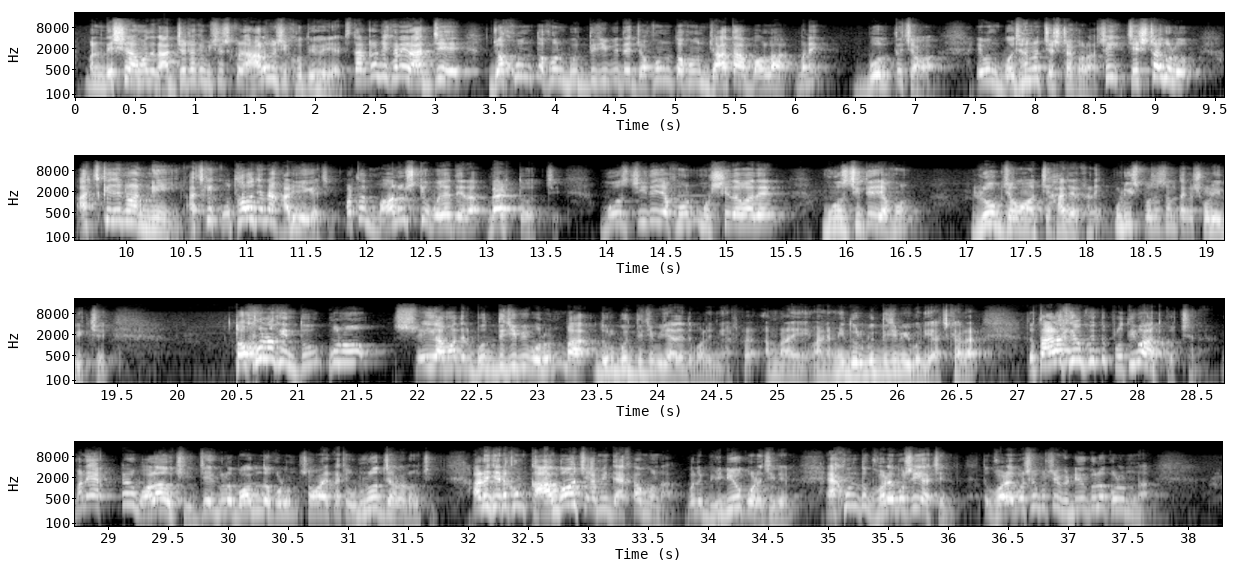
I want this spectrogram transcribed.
মানে দেশের আমাদের রাজ্যটাকে বিশেষ করে আরও বেশি ক্ষতি হয়ে যাচ্ছে। তার কারণ এখানে রাজ্যে যখন তখন বুদ্ধিজীবীদের যখন তখন যা তা বলা মানে বলতে চাওয়া এবং বোঝানোর চেষ্টা করা। সেই চেষ্টাগুলো আজকে যেন আর নেই, আজকে কোথাও যেন হারিয়ে গেছে। অর্থাৎ মানুষকে বোঝাতে এরা ব্যর্থ হচ্ছে। মসজিদে যখন মুর্শিদাবাদের, মসজিদে যখন লোক জমা হচ্ছে হাজারখানে পুলিশ প্রশাসন তাকে সরিয়ে দিচ্ছে। তখনও কিন্তু কোনো সেই আমাদের বুদ্ধিজীবী বলুন বা দুর্বুদ্ধিজীবী যাদের বলেনি আজকাল, আমরা মানে আমি দুর্বুদ্ধিজীবী বলি আজকাল আর, তো তারা কেউ কিন্তু প্রতিবাদ করছে না। মানে একটা বলা উচিত যে এগুলো বন্ধ করুন, সবার কাছে অনুরোধ জানানো উচিত। আরে যেরকম কাগজ আমি দেখাবো না বলে ভিডিও করেছিলেন, এখন তো ঘরে বসেই আছেন, তো ঘরে বসে বসে ভিডিওগুলো করুন না।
